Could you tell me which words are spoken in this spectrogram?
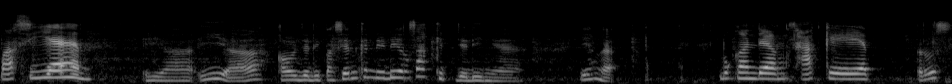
pasien Iya, iya. Kalau jadi pasien kan Dede yang sakit jadinya. Iya nggak? bukan dia yang sakit Terus,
